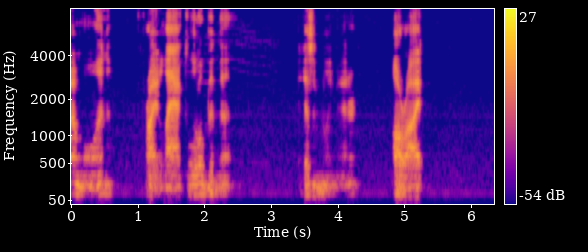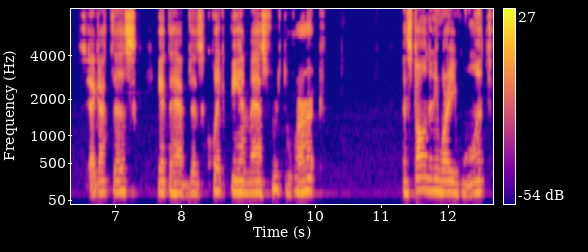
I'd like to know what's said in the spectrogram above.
I'm on. Probably lagged a little bit, but it doesn't really matter. Alright. See, I got this. You have to have this QuickBMS for it to work. Install it anywhere you want.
